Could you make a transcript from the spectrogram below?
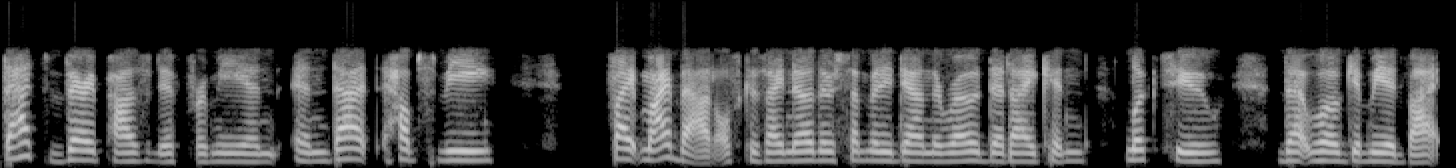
that's very positive for me. And, and that helps me fight my battles because I know there's somebody down the road that I can look to that will give me advice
